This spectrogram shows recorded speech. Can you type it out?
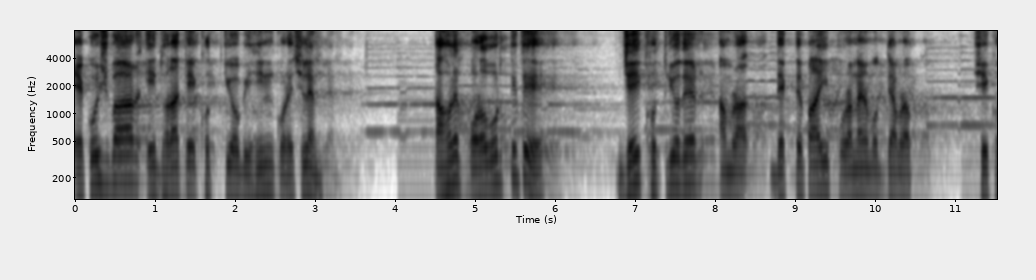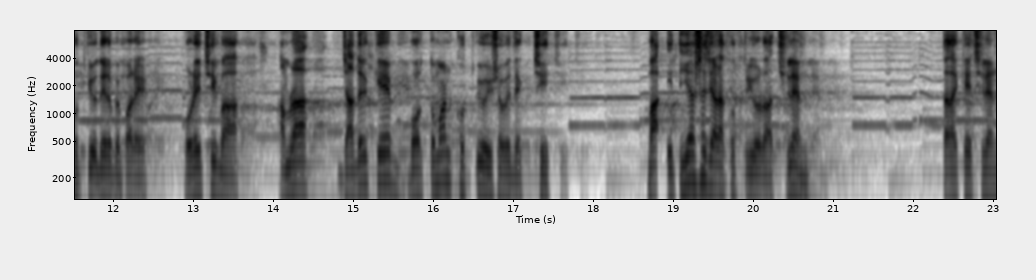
একুশ বার এই ধরাকে ক্ষত্রিয়বিহীন করেছিলেন, তাহলে পরবর্তীতে যেই ক্ষত্রিয়দের আমরা দেখতে পাই, পুরাণের মধ্যে আমরা সেই ক্ষত্রিয়দের ব্যাপারে পড়েছি বা আমরা যাদেরকে বর্তমান ক্ষত্রিয় হিসেবে দেখছি বা ইতিহাসে যারা ক্ষত্রিয়রা ছিলেন, তারা কে ছিলেন?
